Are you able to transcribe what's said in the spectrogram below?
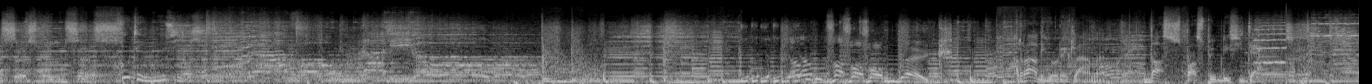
106.6. Goede muziek. Bravo Radio. Jan van, van, Dijk. Radioreclame. Dat is pas publiciteit.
